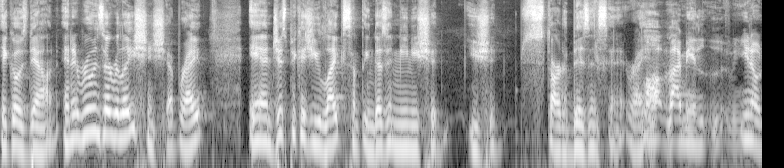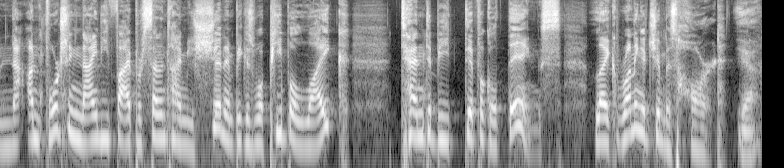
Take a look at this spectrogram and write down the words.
It goes down and it ruins their relationship, right? And just because you like something doesn't mean you should, you should start a business in it, right? Well, I mean, you know, unfortunately, 95% of the time you shouldn't because what people like tend to be difficult things. Like running a gym is hard. Yeah.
